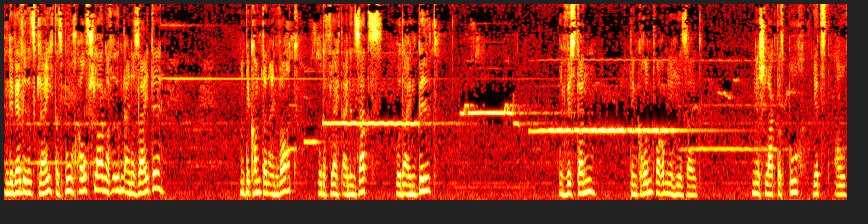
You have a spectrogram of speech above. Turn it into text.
Und ihr werdet jetzt gleich das Buch aufschlagen auf irgendeiner Seite und bekommt dann ein Wort oder vielleicht einen Satz oder ein Bild und wisst dann den Grund, warum ihr hier seid. Und ihr schlagt das Buch jetzt auf.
